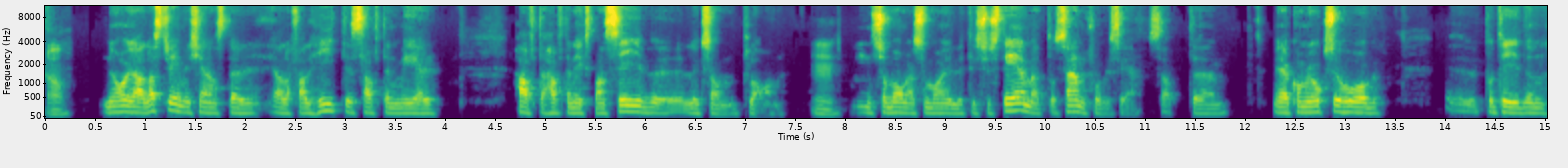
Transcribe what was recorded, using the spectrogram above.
Ja. Nu har ju alla streamingtjänster, i alla fall hittills, haft en mer haft, haft en expansiv liksom, plan. Mm. In så många som möjligt i systemet och sen får vi se. Så att, eh, men jag kommer också ihåg eh, på tiden,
